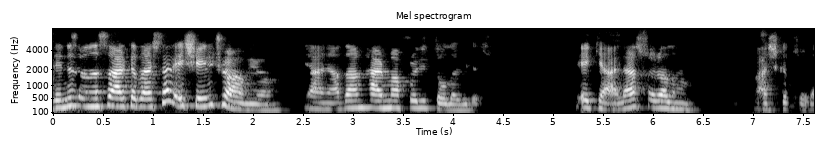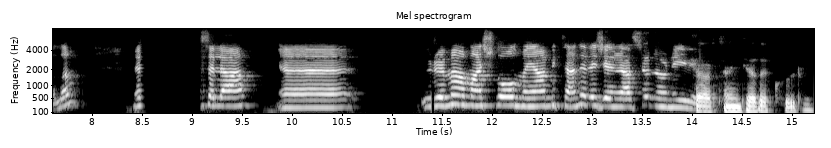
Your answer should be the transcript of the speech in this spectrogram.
Deniz anası arkadaşlar eşeğli çoğalıyor. Yani adam hermafrodit de olabilir. Pekala soralım. Başka soralım. Mesela e, üreme amaçlı olmayan bir tane rejenerasyon örneği verin. Kertenkele kuyruğu.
